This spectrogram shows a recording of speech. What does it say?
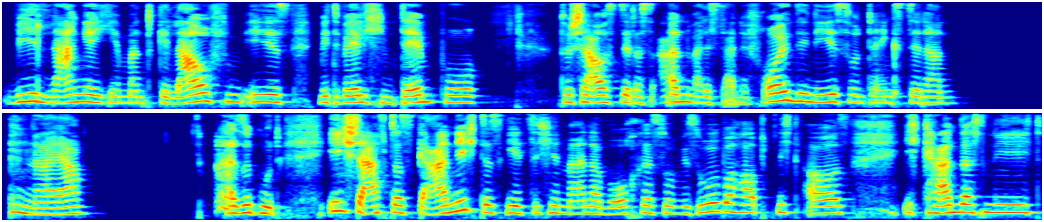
wie lange jemand gelaufen ist, mit welchem Tempo. Du schaust dir das an, weil es deine Freundin ist und denkst dir dann, naja, also gut, ich schaffe das gar nicht. Das geht sich in meiner Woche sowieso überhaupt nicht aus. Ich kann das nicht.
